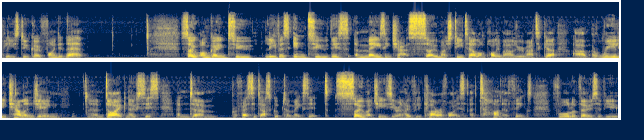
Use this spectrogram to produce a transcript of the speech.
please do go find it there. So I'm going to leave us into this amazing chat. So much detail on polymyalgia rheumatica, um, a really challenging um, diagnosis, and um, Professor Dasgupta makes it so much easier and hopefully clarifies a ton of things for all of those of you,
